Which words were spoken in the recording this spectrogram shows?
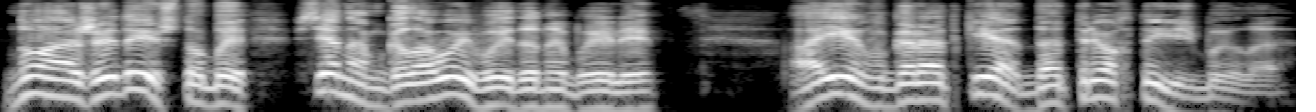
ну, а жиды, чтобы все нам головой выданы были. А их в городке до трех тысяч было.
